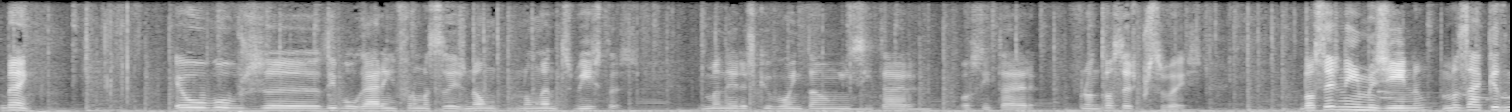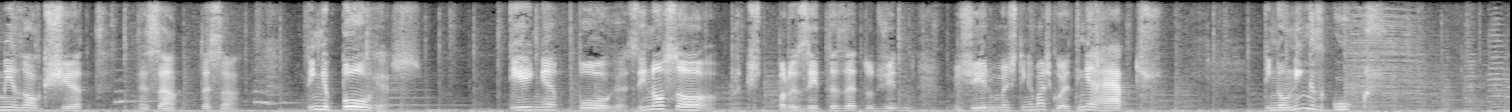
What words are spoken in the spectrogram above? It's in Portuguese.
Bem, eu vou-vos uh, divulgar informações não, não antes vistas, de maneiras que vou então incitar ou citar. Pronto, vocês percebeis. Vocês nem imaginam, mas a Academia de Alcochete, atenção, atenção, tinha pulgas. Tinha pulgas. E não só porque parasitas é tudo giro, giro mas tinha mais coisa. Tinha ratos. Tinha um ninho de cucos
